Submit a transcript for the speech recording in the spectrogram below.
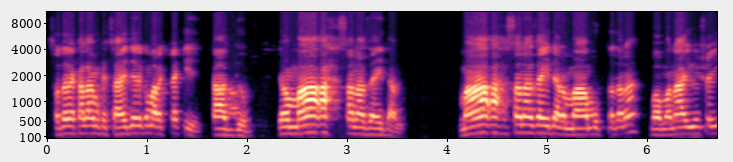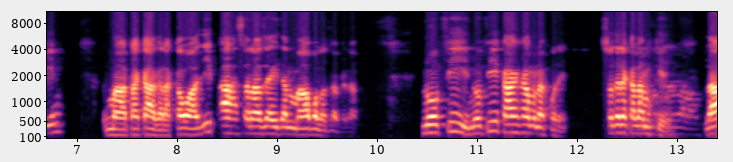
সদর কালামকে চাই, যেরকম আরেকটা কি? তাজ্জুব। মা আহসানা জাইদান। মা আহসানা জাইদান মা মুক্তাদা না বা মানা ইউশাইন মাটাকে আগে রাখা ওয়াজিব আহসানা জাইদান মা বলা যাবে না নফি নফি কাকে কামনা করে সদর কালামকে লা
